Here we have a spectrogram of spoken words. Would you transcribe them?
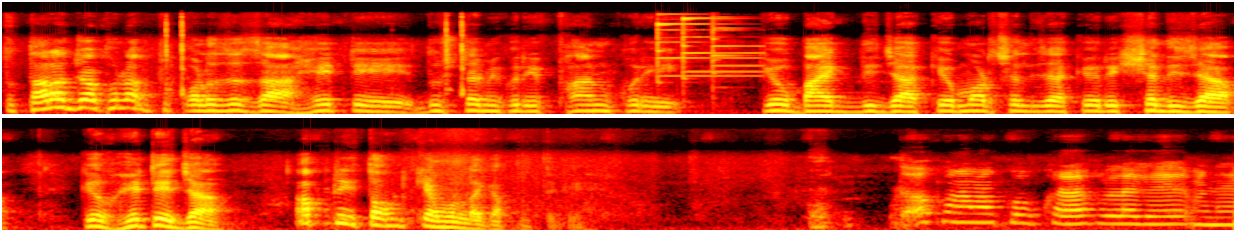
তো তারা যখন আপনি কলেজে যা হেঁটে দুষ্টামি করি ফান করি কেউ বাইক দিয়ে যা কেউ মোটরসাইকেল দিয়ে যা কেউ রিক্সা দিয়ে যা কেউ হেঁটে যা আপনি তখন কেমন লাগে আপনার থেকে? তখন আমার খুব খারাপ লাগে মানে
